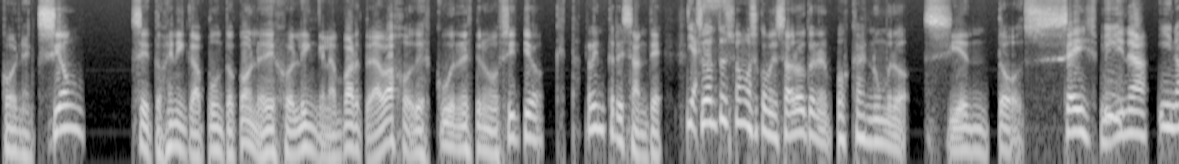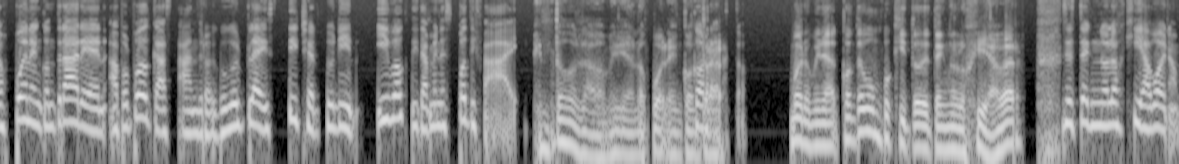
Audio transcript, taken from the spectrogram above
conexión cetogénica.com, le dejo el link en la parte de abajo, descubren este nuevo sitio que está re interesante. Entonces vamos a comenzar hoy con el podcast número 106, Mina. Y, nos pueden encontrar en Apple Podcast, Android, Google Play, Stitcher, TuneIn, Evox y también Spotify. En todos lados, Mina, nos pueden encontrar. Correcto. Bueno, mira, contame un poquito de tecnología, a ver. De tecnología, bueno.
